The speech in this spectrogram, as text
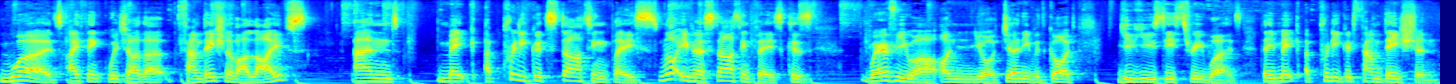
words I think which are the foundation of our lives and make a pretty good starting place, not even a starting place, because wherever you are on your journey with God, you use these three words. They make a pretty good foundation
